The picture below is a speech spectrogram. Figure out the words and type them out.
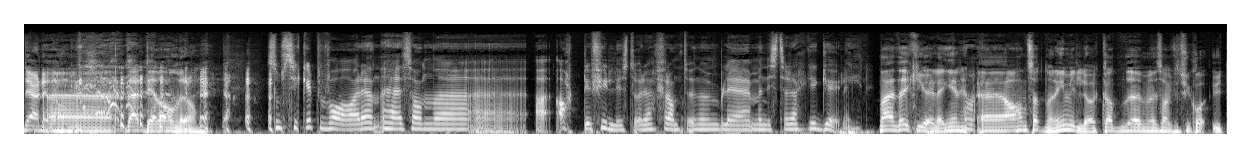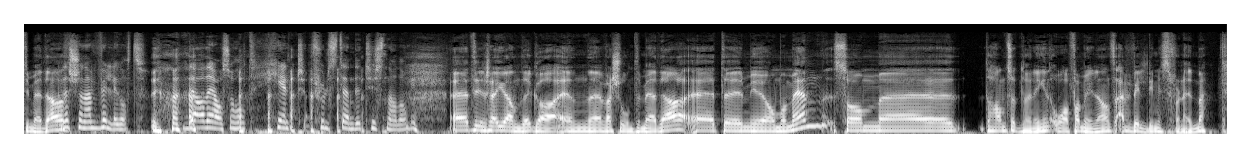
det er det det handler om. Eh, det er det det handler om. Som sikkert var en eh, sånn uh, artig fyllehistorie fram til hun ble minister. Det er ikke gøy lenger. Nei, det er ikke gøy lenger. Eh, han 17-åringen ville jo ikke at uh, saken skulle gå ut i media. Det skjønner jeg veldig godt. Det hadde jeg også holdt helt fullstendig tystnad om. Eh, Trine Skei Grande ga en versjon til media etter mye om og men, som han 17-åringen og familien hans er veldig misfornøyd med.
